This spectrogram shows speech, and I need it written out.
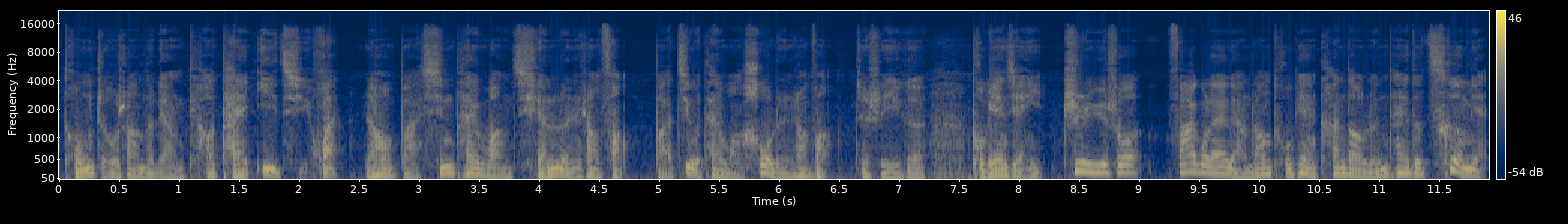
同轴上的两条胎一起换，然后把新胎往前轮上放，把旧胎往后轮上放，这是一个普遍建议。至于说发过来两张图片，看到轮胎的侧面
